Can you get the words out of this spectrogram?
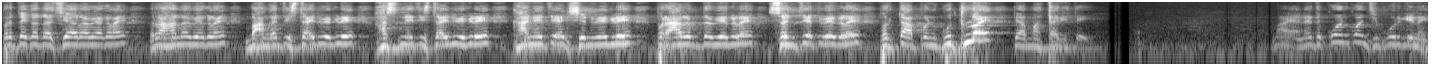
प्रत्येकाचा चेहरा वेगळा आहे राहणं वेगळं आहे भांगाची स्टाईल वेगळी आहे हसण्याची स्टाईल वेगळी आहे खाण्याचे ॲक्शन वेगळे प्रारब्ध वेगळं आहे संचेत वेगळं आहे. फक्त आपण गुंतलोय त्या म्हातारीत आहे माया नाही तर कोण कोणची पोरगी नाही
